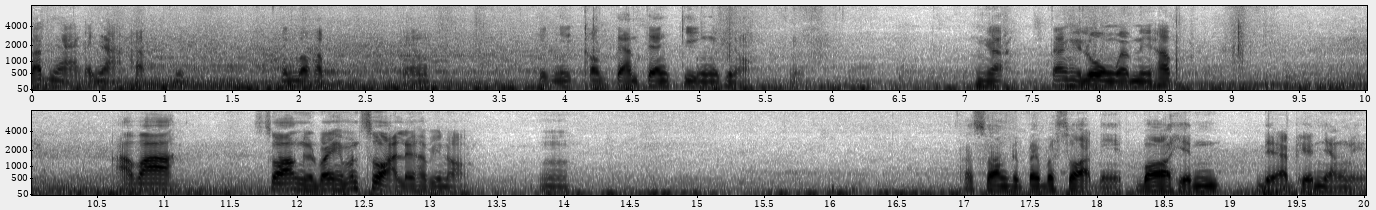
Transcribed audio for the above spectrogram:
ตัดงากันยากครับเห็นบ่ครับแตงเทคนิคของแตนแตงกิ่งพี่น้องเนี่ยแตงให้โล่งแบบนี้ครับอาว่าซองเงินไว้ให้มันสอดเลยครับพี่น้องอืม ถ้าซองขึ้นไปประสอดนี่บ่เห็นแดดเห็นหยังนี่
